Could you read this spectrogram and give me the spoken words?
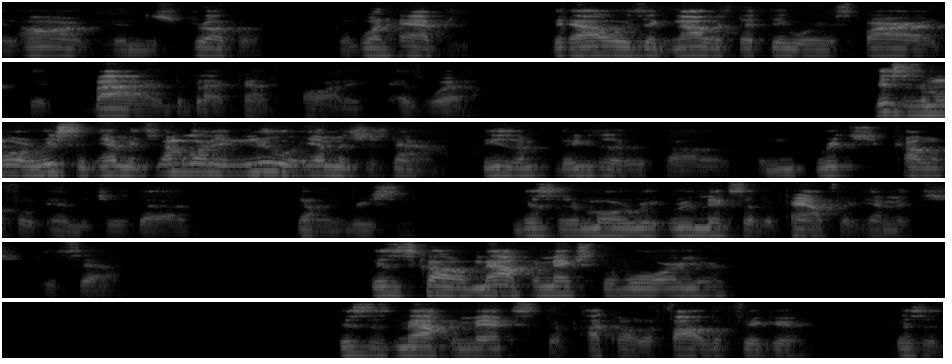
in arms in the struggle and what have you. They always acknowledged that they were inspired by the Black Panther Party as well. This is a more recent image. I'm going to newer images now. These are these are uh, rich, colorful images that done recently. This is a more re remix of the Panther image itself. This is called Malcolm X the Warrior. This is Malcolm X, the, I call a father figure. This is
